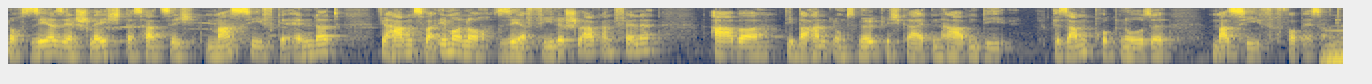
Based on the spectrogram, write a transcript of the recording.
noch sehr, sehr schlecht. Das hat sich massiv geändert. Wir haben zwar immer noch sehr viele Schlaganfälle, aber die Behandlungsmöglichkeiten haben die Gesamtprognose massiv verbessert.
